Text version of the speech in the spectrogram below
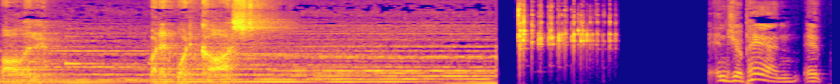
Ballin'. But at what cost? in Japan, it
